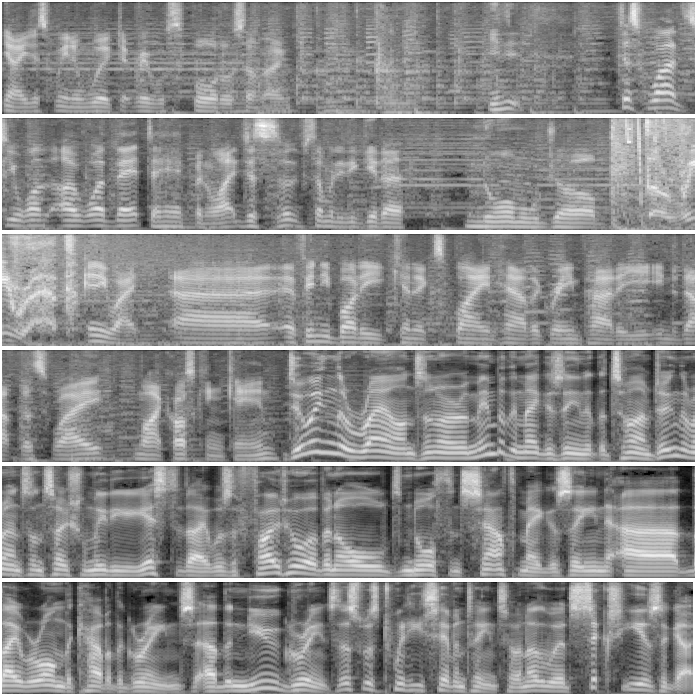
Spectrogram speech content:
you know, he just went and worked at Rebel Sport or something. You, just once, you want I want that to happen, like just somebody to get a normal job. The Rewrap. Anyway, uh, if anybody can explain how the Green Party ended up this way, Mike Hosking can. Doing the rounds, and I remember the magazine at the time, doing the rounds on social media yesterday was a photo of an old North and South magazine. Uh, they were on the cover, of the Greens. Uh, the new Greens, this was 2017, so in other words, six years ago.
